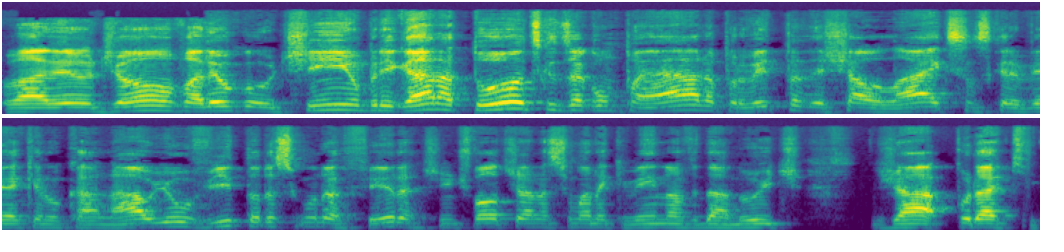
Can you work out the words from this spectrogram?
Valeu, John. Valeu, Coutinho. Obrigado a todos que nos acompanharam. Aproveita para deixar o like, se inscrever aqui no canal e ouvir toda segunda-feira. A gente volta já na semana que vem, nove da noite, já por aqui.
